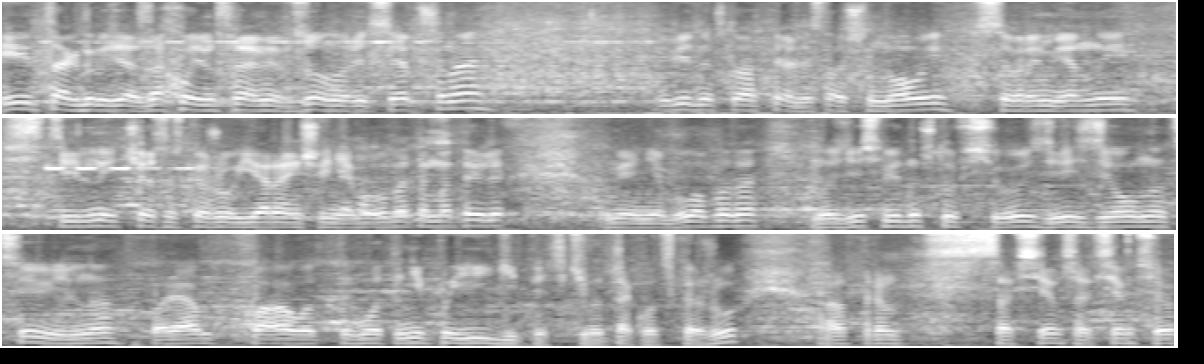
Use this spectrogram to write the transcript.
Итак, друзья, заходим с вами в зону ресепшена. Видно, что отель достаточно новый, современный, стильный. Честно скажу, я раньше не был в этом отеле, у меня не было опыта. Но здесь видно, что все здесь сделано цивильно. Прям по, вот, вот не по-египетски, вот так вот скажу, а прям совсем-совсем все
